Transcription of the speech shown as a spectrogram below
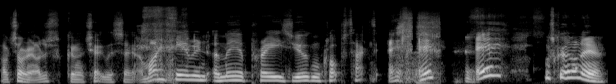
I'm sorry. I'm just going to check this second. Am I hearing Umir praise Jurgen Klopp's tactic? Eh? Eh? eh? What's going on here?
